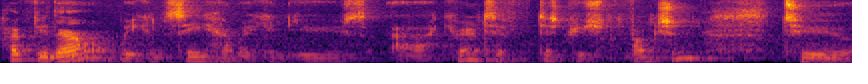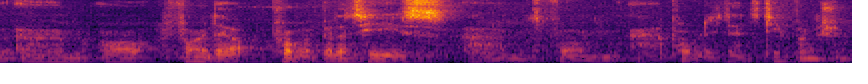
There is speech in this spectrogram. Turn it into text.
hopefully now we can see how we can use a cumulative distribution function to um, find out probabilities um, from our probability density function.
